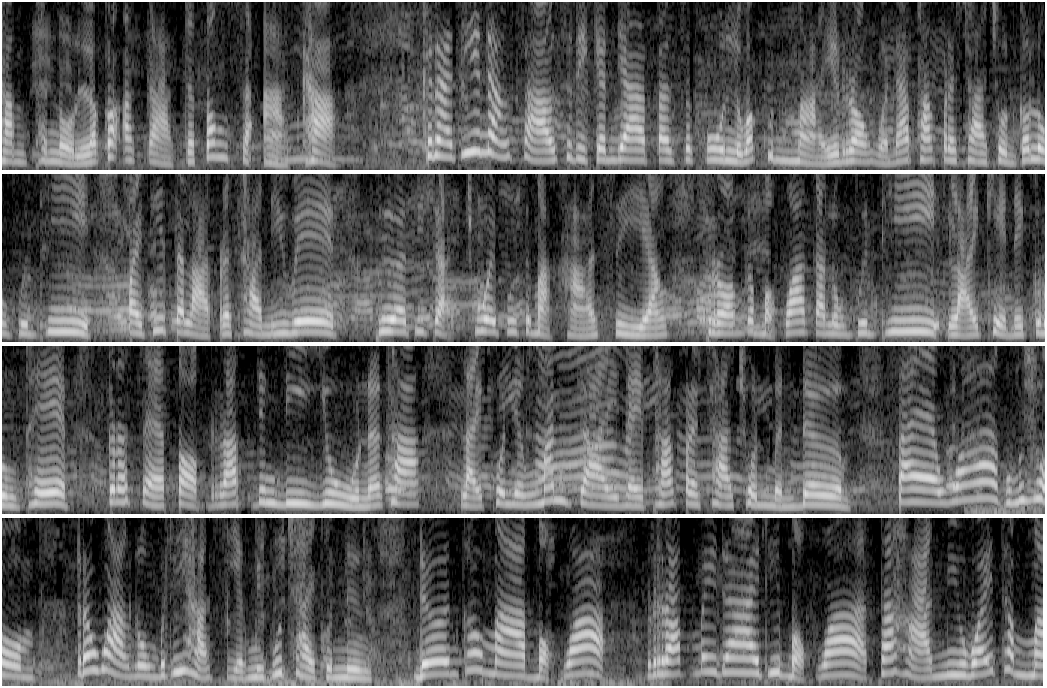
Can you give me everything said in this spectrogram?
ทำถนนแล้วก็อากาศจะต้องสะอาดค่ะ ขณะที่นางสาวสิริกัญญาตันสกุลหรือว่าคุณหมายรองหัวหน้าพักประชาชนก็ลงพื้นที่ไปที่ตลาดประชานิเวศ เพื่อที่จะช่วยผู้สมัครหาเสียง พร้อมกับบอกว่าการลงพื้นที่หลายเขตในกรุงเทพ กระแสตอบรับยังดีอยู่นะคะ หลายคนยังมั่นใจในพักประชาชนเหมือนเดิม แต่ว่าคุณผู้ชม ระหว่างลงพื้นที่หาเสียงมีผู้ชายคนหนึ่งเดินเข้ามาบอกว่ารับไม่ได้ที่บอกว่าทหารมีไว้ทำไม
